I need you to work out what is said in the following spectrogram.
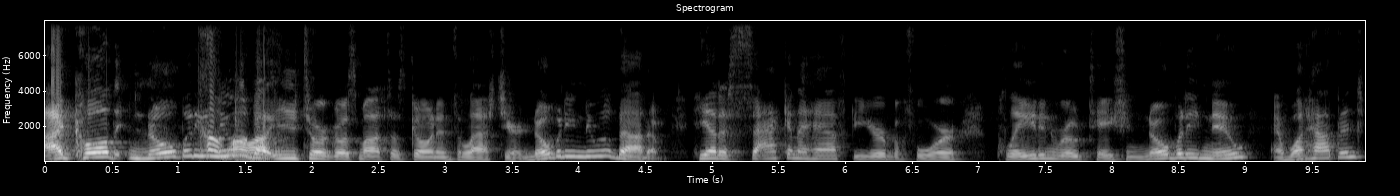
I called. Nobody Come knew on. about Yetur Gross-Matos going into last year. Nobody knew about him. He had a sack and a half the year before. Played in rotation. Nobody knew. And what happened?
